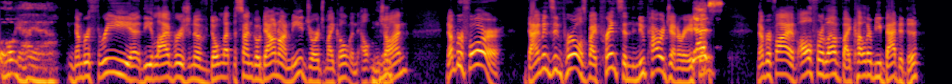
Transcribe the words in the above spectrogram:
Oh yeah, yeah. Number three, uh, the live version of Don't Let the Sun Go Down on Me, George Michael and Elton John. Number four, Diamonds and Pearls by Prince and the New Power Generation. Yes. Number five, All for Love by Color Me Badd.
